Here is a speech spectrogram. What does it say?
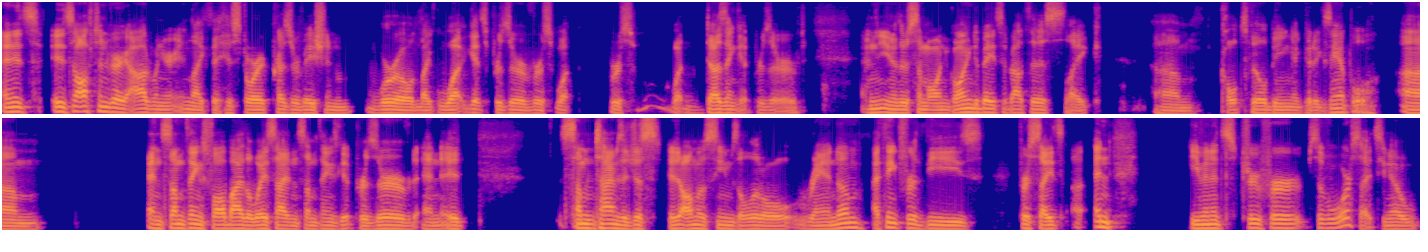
and it's it's often very odd when you're in like the historic preservation world like what gets preserved versus what versus what doesn't get preserved. And you know there's some ongoing debates about this like um Coltsville being a good example. Um, and some things fall by the wayside and some things get preserved. And it sometimes it just it almost seems a little random. I think for these for sites uh, and even it's true for civil war sites you know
